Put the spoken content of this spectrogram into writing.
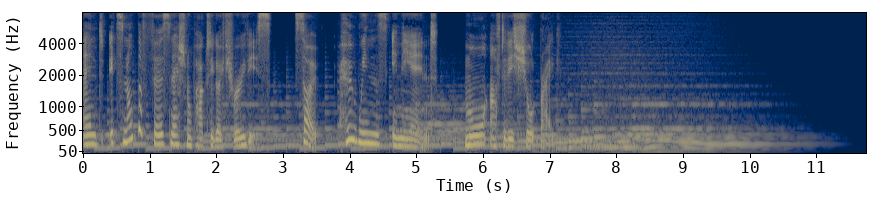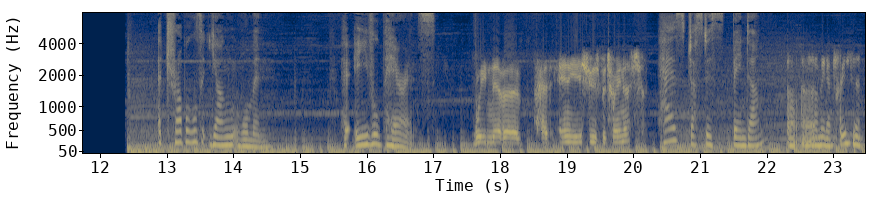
and it's not the first national park to go through this. So, who wins in the end? More after this short break. A troubled young woman. Her evil parents. We never had any issues between us. Has justice been done? Oh, I'm in a prison.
